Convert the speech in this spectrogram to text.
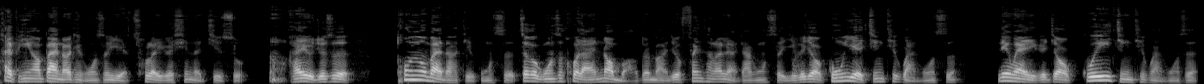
太平洋半导体公司也出了一个新的技术，还有就是。通用半导体公司这个公司后来闹矛盾嘛，就分成了两家公司，一个叫工业晶体管公司，另外一个叫硅晶体管公司。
